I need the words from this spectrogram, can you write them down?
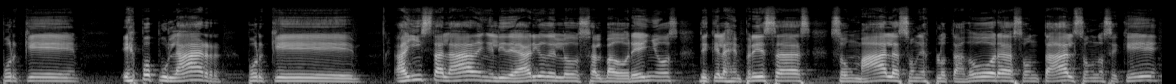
porque es popular, porque hay instalada en el ideario de los salvadoreños de que las empresas son malas, son explotadoras, son tal, son no sé qué,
